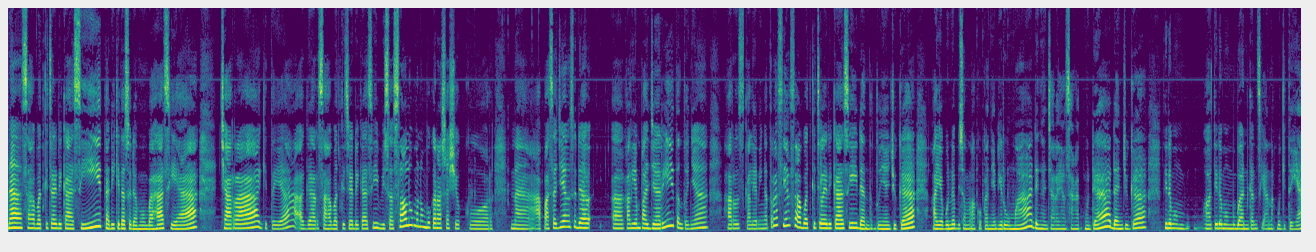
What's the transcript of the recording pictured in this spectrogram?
Nah, sahabat kecil dikasih, tadi kita sudah membahas ya cara gitu ya agar sahabat kecil dikasih bisa selalu menumbuhkan rasa syukur. Nah, apa saja yang sudah uh, kalian pelajari tentunya harus kalian ingat terus ya sahabat kecil edukasi dan tentunya juga ayah bunda bisa melakukannya di rumah dengan cara yang sangat mudah dan juga tidak mem, uh, tidak membebankan si anak begitu ya.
